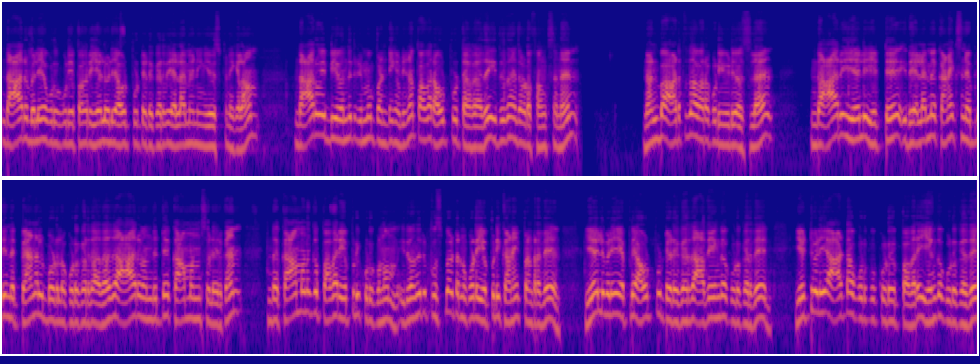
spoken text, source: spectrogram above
இந்த ஆறு வெளியே கொடுக்கக்கூடிய பவர் ஏழு வழி அவுட்புட் எடுக்கிறது எல்லாமே நீங்கள் யூஸ் பண்ணிக்கலாம். இந்த ஆர்ஒய்பி வந்துட்டு ரிமூவ் பண்ணிட்டீங்க அப்படின்னா பவர் அவுட்புட் ஆகாது. இதுதான் இதோட ஃபங்க்ஷனு நண்பா அடுத்ததாக வரக்கூடிய வீடியோஸில் இந்த ஆறு ஏழு எட்டு இது எல்லாமே கனெக்ஷன் எப்படி இந்த பேனல் போர்டில் கொடுக்குறது? அதாவது ஆறு வந்துட்டு காமன் சொல்லியிருக்கேன். இந்த காமனுக்கு பவர் எப்படி கொடுக்கணும்? இது வந்துட்டு புஷ் பட்டன் கூட எப்படி கனெக்ட் பண்ணுறது ஏழு வழியாக எப்படி அவுட்புட் எடுக்கிறது? அதை எங்கே கொடுக்கறது? எட்டு வழியாக ஆட்டோ கொடுக்க பவரை எங்கே கொடுக்குறது?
